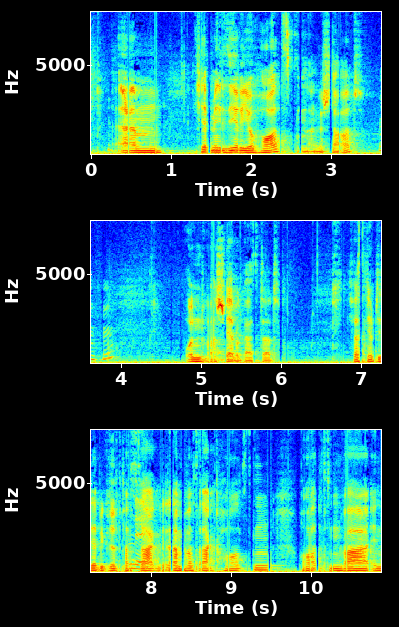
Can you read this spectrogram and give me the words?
ähm, ich habe mir die Serie Halston angeschaut und war schwer begeistert. Ich weiß nicht, ob dir der Begriff was Nee. sagt, der Name was sagt. Halston. Halston war in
